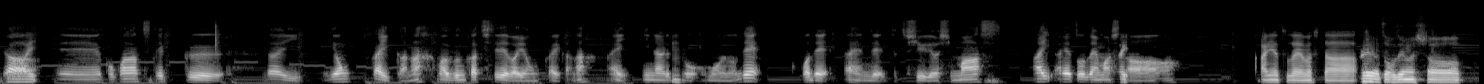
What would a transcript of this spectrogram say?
じゃあ、はいえー、ココナッツテック第4回かな？まあ、分割してれば4回かな？はい。になると思うので、ここで大変でちょっと終了します。はい。ありがとうございました。ありがとうございましたあ。りがとうございました。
